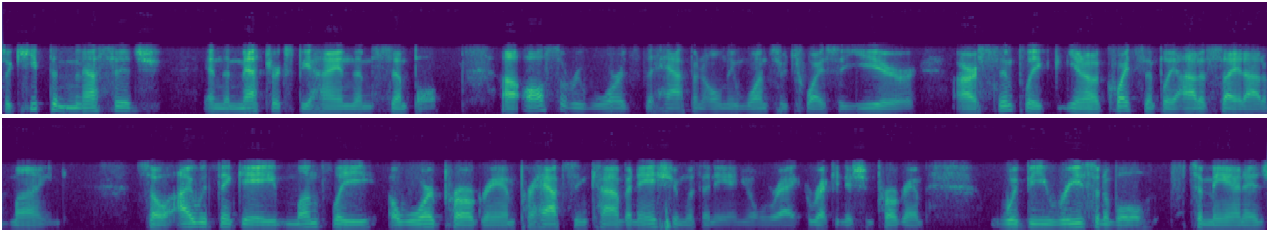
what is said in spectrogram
So keep the message and the metrics behind them simple. Uh, also, rewards that happen only once or twice a year are simply, you know, quite simply out of sight, out of mind. So I would think a monthly award program, perhaps in combination with an annual rec- recognition program, would be reasonable to manage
